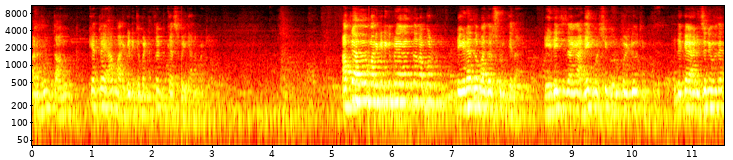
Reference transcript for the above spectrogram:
आणि म्हणून तालुक्यातल्या ह्या मार्केट कमिटीचा विकास वेगानं म्हटला. आपल्या हातात मार्केट कमिटी आल्यानंतर आपण डेगण्याचा बाजार सुरू केला. डेण्याची जागा अनेक वर्षी घेऊन पडली होती. तिथे काही अडचणी होत्या.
